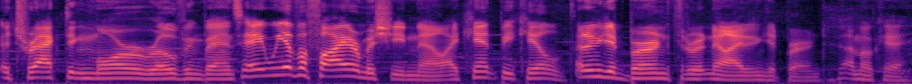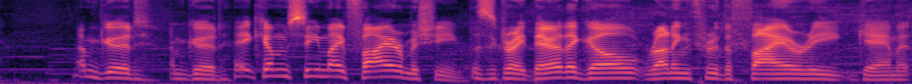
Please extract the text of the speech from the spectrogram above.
attracting more roving bands. Hey, we have a fire machine now. I can't be killed. I didn't get burned through it. No, I didn't get burned. I'm okay. I'm good. I'm good. Hey, come see my fire machine. This is great. There they go, running through the fiery gamut.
